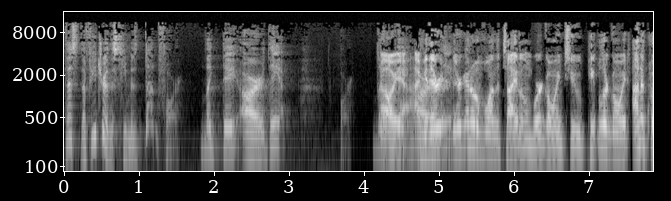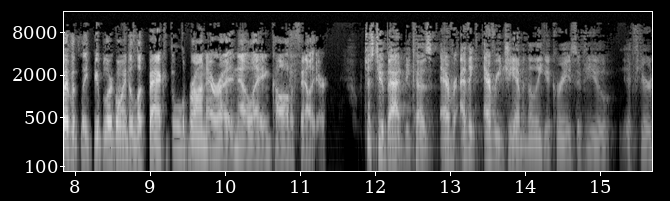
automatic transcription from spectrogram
this the future of this team is done for like they are they like, oh yeah, I mean they're they're going to have won the title, and we're going to people are going unequivocally people are going to look back at the LeBron era in LA and call it a failure. Just too bad because every I think every GM in the league agrees if you if your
